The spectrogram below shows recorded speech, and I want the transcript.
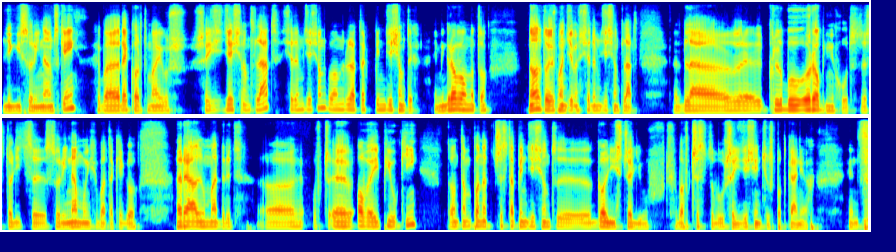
Ligi Surinamskiej. Chyba rekord ma już 60 lat, 70, bo on w latach 50. emigrował, no to, no to już będziemy 70 lat. Dla klubu Robin Hood ze stolicy Surinamu i chyba takiego Realu Madryt e, e, owej piłki to on tam ponad 350 y, goli strzelił, chyba w 360 spotkaniach. Więc,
